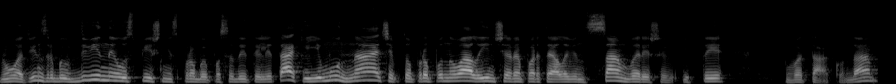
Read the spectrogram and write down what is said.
Ну от він зробив дві неуспішні спроби посадити літак, і йому, начебто, пропонували інші репорти, але він сам вирішив іти в атаку. Да?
